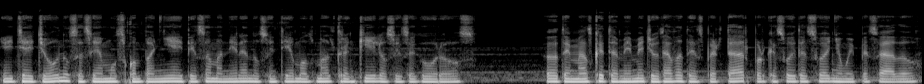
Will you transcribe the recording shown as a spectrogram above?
Ella y yo nos hacíamos compañía y de esa manera nos sentíamos más tranquilos y seguros. Además que también me ayudaba a despertar porque soy de sueño muy pesado.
